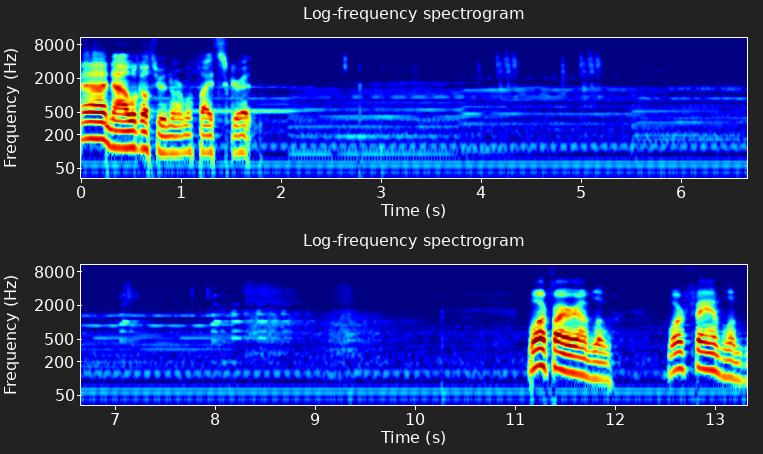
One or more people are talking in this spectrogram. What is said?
uh now we'll go through a normal fight. screw it. More Fire Emblem. More Famblem.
